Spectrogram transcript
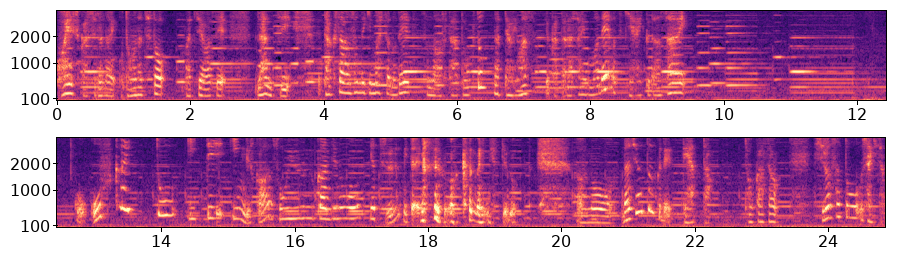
声しか知らないお友達と待ち合わせランチ。たくさん遊んできましたのでそのアフタートークとなっております。よかったら最後までお付き合いください。こうオフ会と言っていいんですか？そういう感じのやつみたいなわかんないんですけど。あのラジオトークで出会ったトーカーさん白里うさぎさん、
